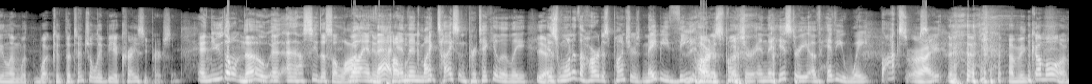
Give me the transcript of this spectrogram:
dealing with what could potentially be a crazy person and you don't know and, and i see this a lot Well, and in that, public. and then Mike Tyson particularly Yeah. is one of the hardest punchers, maybe the, The hardest, hardest- puncher in the history of heavyweight boxers. right i mean come on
